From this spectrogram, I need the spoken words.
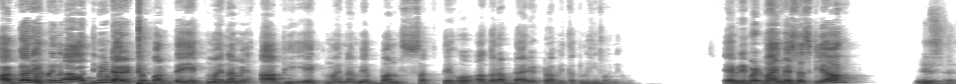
अगर इतना आदमी डायरेक्टर बनते एक महीना में आप भी एक महीना में बन सकते हो अगर आप डायरेक्टर अभी तक नहीं बने हो। Everybody my message clear yes sir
